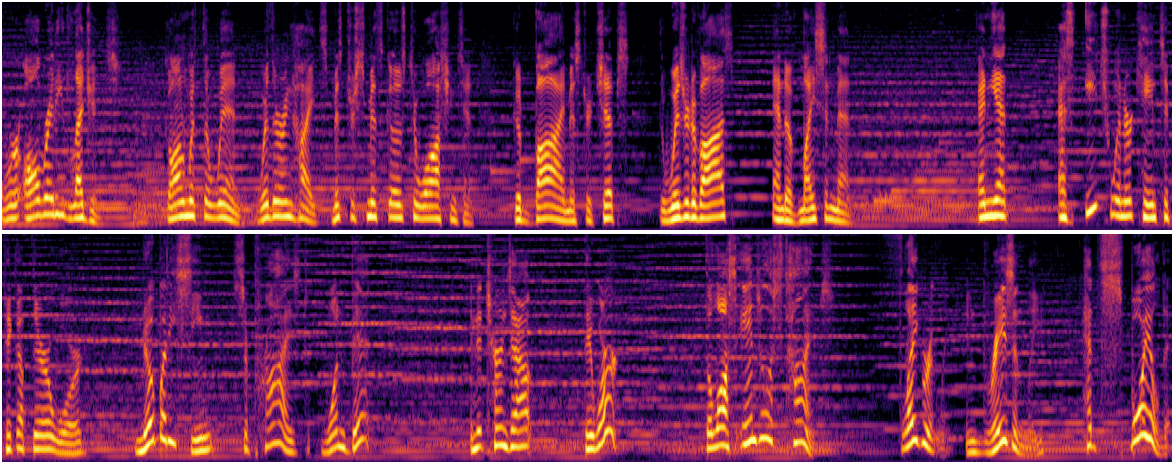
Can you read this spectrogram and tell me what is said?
were already legends Gone with the Wind, Wuthering Heights, Mr. Smith Goes to Washington, Goodbye, Mr. Chips, The Wizard of Oz, and Of Mice and Men. And yet, as each winner came to pick up their award, nobody seemed surprised one bit. And it turns out they weren't. The Los Angeles Times, flagrantly and brazenly, had spoiled it.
